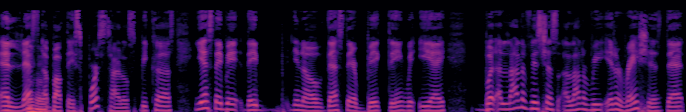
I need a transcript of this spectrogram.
and less Mhm. about their sports titles because yes, they be, they you know that's their big thing with EA, but a lot of it's just a lot of reiterations that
